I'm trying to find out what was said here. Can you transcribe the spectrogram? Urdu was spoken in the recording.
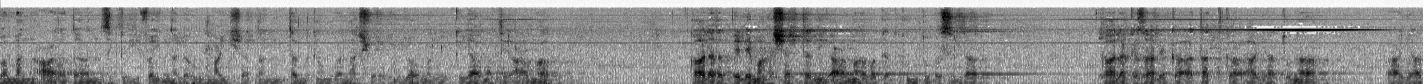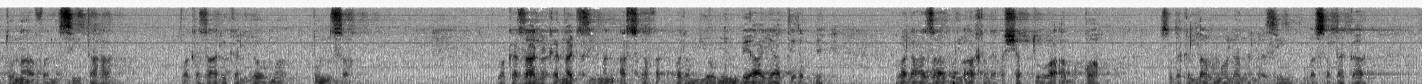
ومن أعرض عن ذكري فإن له معيشة ضنكا ونحشره يوم القيامة أعمى قال رب لما حشرتني أعمى وقد كنت بصيرا. قال كذلك أتتك آياتنا آياتنا فنسيتها وكذلك اليوم تنسى. وكذلك نجزي من أسرف ولم يؤمن بآيات ربه. والعذاب الآخر أشد وأبقى. صدق الله مولانا العظيم وصدق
